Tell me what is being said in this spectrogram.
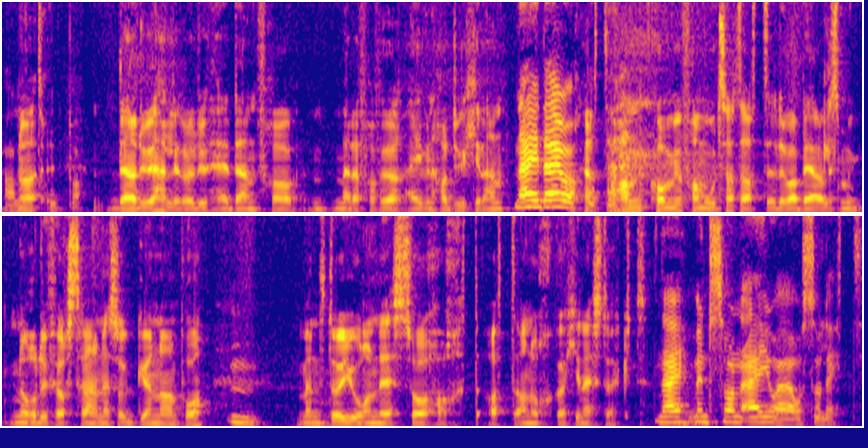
har litt tro på. Der du er heldig, da du har den fra, med deg fra før. Eivind hadde jo ikke den. Nei, det er jo akkurat det. han kom jo fra motsatt, at det var bedre liksom, når du først trener, så gønner han på. Mm. Men da gjorde han det så hardt at han orka ikke neste økt. Nei, men sånn er jo jeg også litt,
